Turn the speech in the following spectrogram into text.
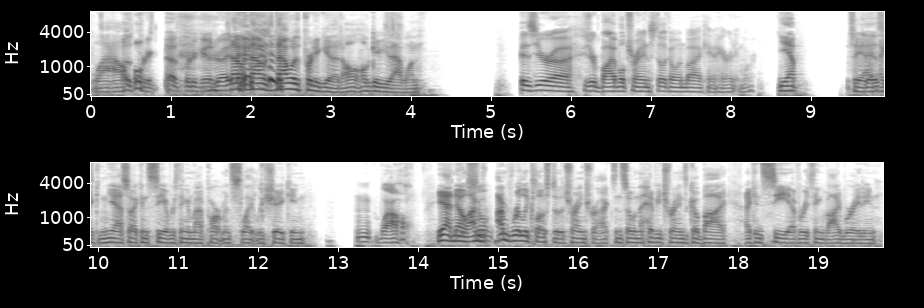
Wow. That was pretty that was pretty good, right? that, was- that, was, that was pretty good. I'll, I'll give you that one. is your uh is your Bible train still going by? I can't hear anymore. Yep. So yeah, I. I can yeah, so I can see everything in my apartment slightly shaking. Mm, wow. Yeah, no, I'm So- I'm really close to the train tracks, and so when the heavy trains go by, I can see everything vibrating.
